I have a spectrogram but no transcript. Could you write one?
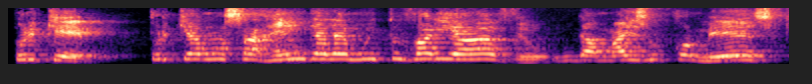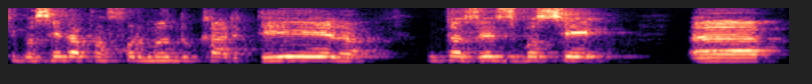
Por quê? Porque a nossa renda é muito variável, ainda mais no começo, que você ainda está formando carteira. Muitas vezes você uh,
